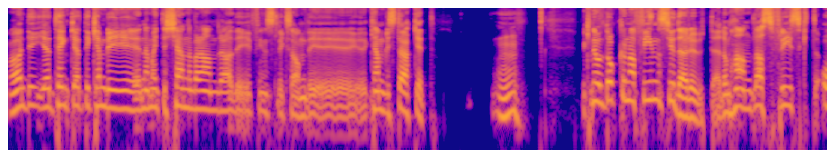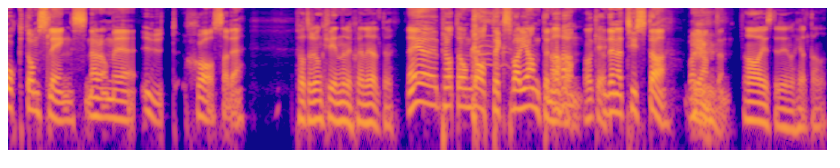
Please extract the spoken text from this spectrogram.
Ja, det, jag tänker att det kan bli, när man inte känner varandra, det finns liksom, det kan bli stökigt. Mm. Men knulldockorna finns ju där ute. De handlas friskt och de slängs när de är utschasade. Pratar du om kvinnor generellt nu? Nej, jag pratar om latexvarianten av Aha, dem. okej. Den här tysta varianten. Ja, just det, det är något helt annat.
